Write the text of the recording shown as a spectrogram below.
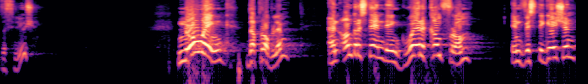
the solution. Knowing the problem and understanding where it come from, investigation,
